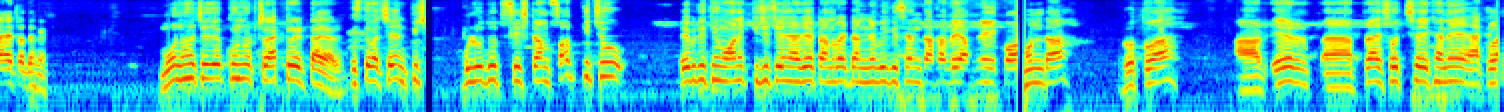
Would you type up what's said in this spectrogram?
টায়ারটা দেখেন। মনে হচ্ছে যে কোনো ট্র্যাক্টরের টায়ার, বুঝতে পারছেন? ব্লুটুথ সিস্টেম সব কিছু এভরিথিং অনেক কিছু চেঞ্জ আছে। টার্ন বাই টার্ন নেভিগেশন দেখাবে আপনি হন্ডা রতোয়া আর এর প্রাইস হচ্ছে এখানে এক লাখ।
